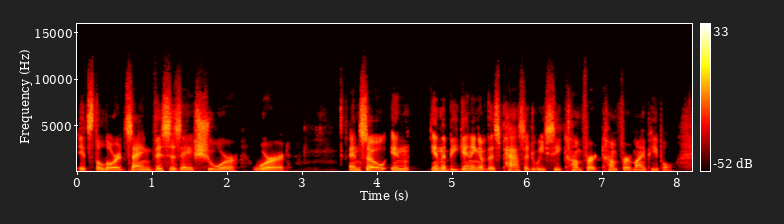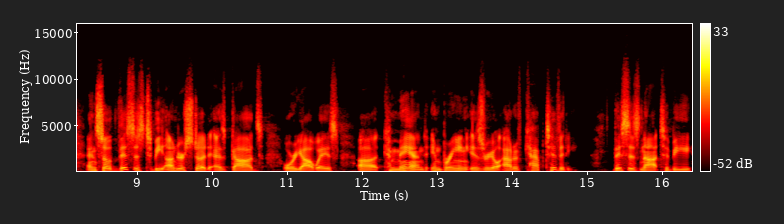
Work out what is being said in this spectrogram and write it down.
it's the Lord saying, This is a sure word. And so in in the beginning of this passage, we see comfort, comfort my people. And so this is to be understood as God's or Yahweh's uh, command in bringing Israel out of captivity. This is not to be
